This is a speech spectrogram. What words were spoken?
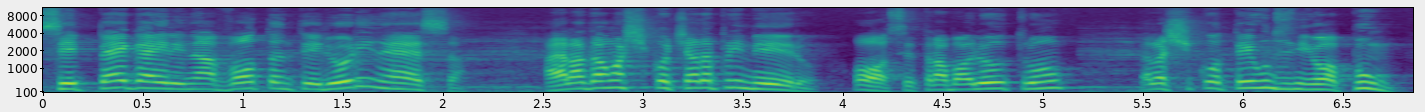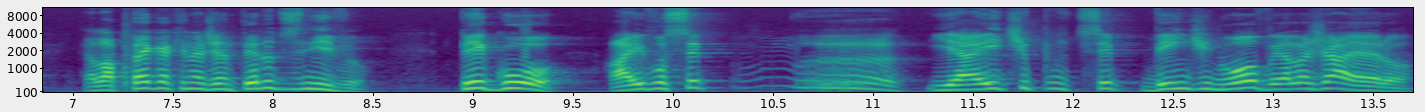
Você pega ele na volta anterior e nessa, aí ela dá uma chicoteada primeiro, ó, você trabalhou o tronco, ela chicoteia um desnível, ó, pum, ela pega aqui na dianteira o desnível, pegou, aí você, e aí tipo, você vem de novo e ela já era, ó.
